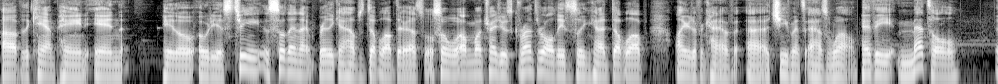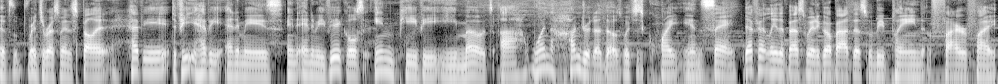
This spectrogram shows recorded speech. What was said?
of the campaign in Halo ODST, so then that really kind of helps double up there. That's so what I'm going to try to do is run through all these so you can kind of double up on your different kind of uh, achievements as well. Heavy Metal if the interesting way to spell it, heavy defeat heavy enemies and enemy vehicles in PvE modes. Uh, 100 of those, which is quite insane. Definitely the best way to go about this would be playing Firefight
